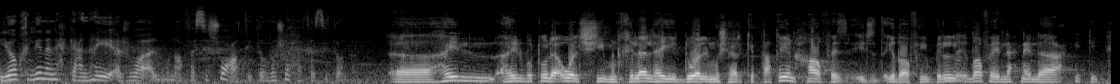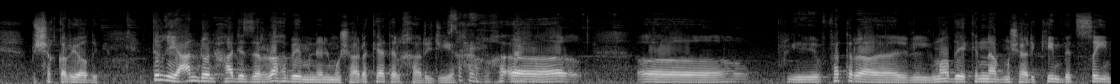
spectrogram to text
اليوم خلينا نحكي عن هي أجواء المنافسة. شو عطيتهم وشو حفزتهم آه هي هي البطولة أول شيء من خلال هي الدول المشاركة. بتعطيهم حافز إضافي. بالإضافة اللي إحنا لحكي بالشق الرياضي. بتلغي عندهم حاجز الرهبة من المشاركات الخارجية. صحيح. آه آه في الفترة الماضية كنا مشاركين بالصين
